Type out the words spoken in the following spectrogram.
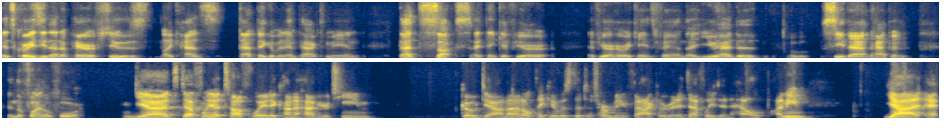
it's crazy that a pair of shoes like has that big of an impact to me. And that sucks. I think if you're if you're a Hurricanes fan that you had to see that happen in the final four. Yeah, it's definitely a tough way to kind of have your team go down. I don't think it was the determining factor, but it definitely didn't help. I mean, yeah,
